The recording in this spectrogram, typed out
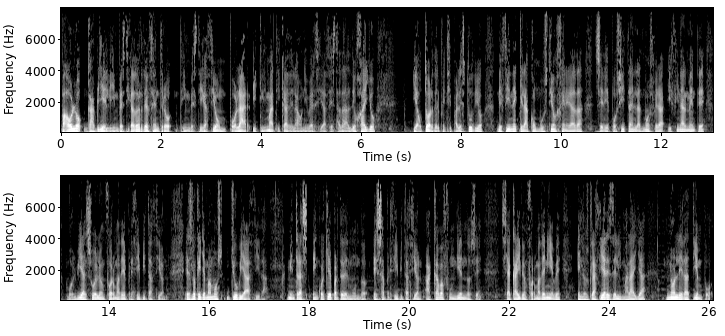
Paolo Gabrieli, investigador del Centro de Investigación Polar y Climática de la Universidad Estatal de Ohio, y autor del principal estudio, define que la combustión generada se deposita en la atmósfera y finalmente volvía al suelo en forma de precipitación. Es lo que llamamos lluvia ácida. Mientras en cualquier parte del mundo esa precipitación acaba fundiéndose si ha caído en forma de nieve, en los glaciares del Himalaya no le da tiempo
